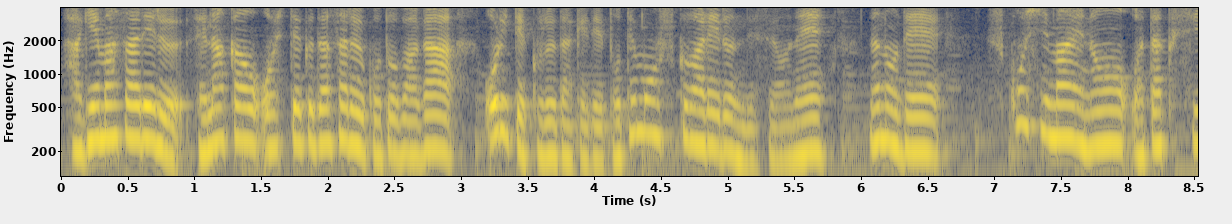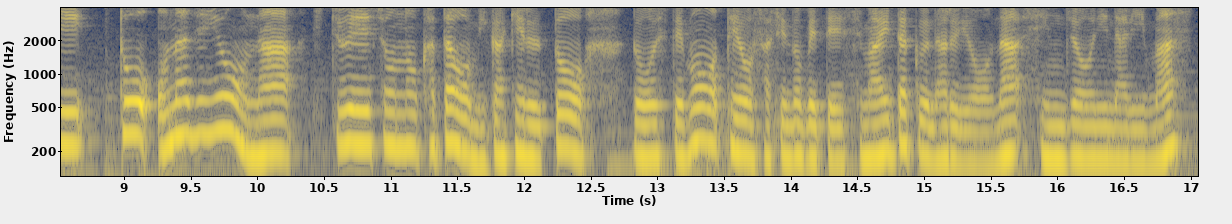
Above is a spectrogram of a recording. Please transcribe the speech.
励まされる背中を押してくださる言葉が降りてくるだけでとても救われるんですよね。なので少し前の私と同じようなシチュエーションの方を見かけるとどうしても手を差し伸べてしまいたくなるような心情になります。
